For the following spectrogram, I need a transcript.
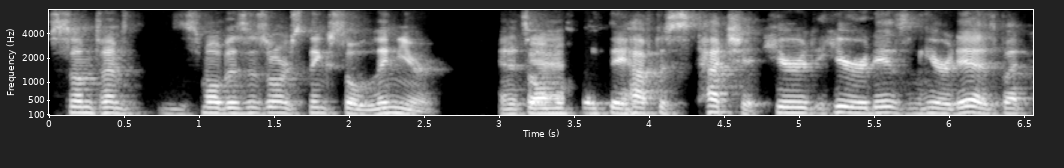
sometimes small business owners think so linear and it's yeah. almost like they have to touch it here here it is and here it is but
